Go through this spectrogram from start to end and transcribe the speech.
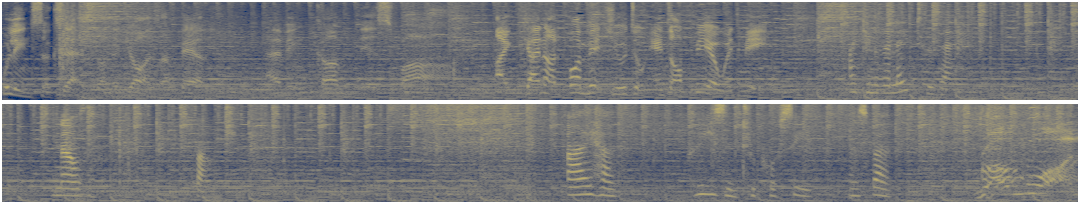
Pulling success on the jaws of failure, having come this far. I cannot permit you to interfere with me. I can relate to that. Now then, found you. I have reason to proceed as well. Round one.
